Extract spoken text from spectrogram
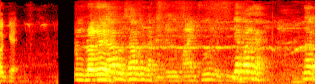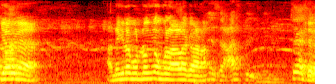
ஓகே. இருங்க. அன்னைக்கெல்லாம் கொண்டு வந்து உங்களை ஆளை காணும். சரி சரி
